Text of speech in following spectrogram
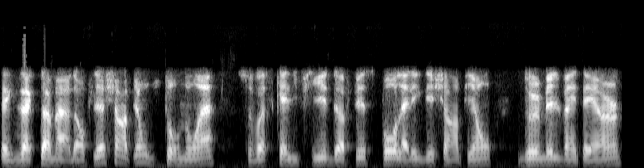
Exactement. Donc le champion du tournoi va se qualifier d'office pour la Ligue des Champions 2021.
